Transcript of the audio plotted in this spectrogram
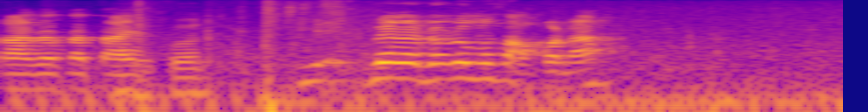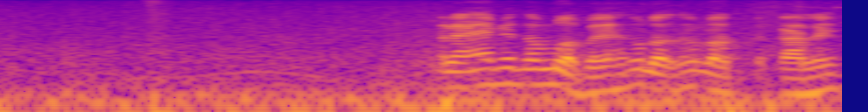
ตายตายตายตายคนเพื่อนเราโดนรุมมาสองคนนะอะไรให้เป็นตำรวจไปตำรวจตำรวจจัดการเลย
